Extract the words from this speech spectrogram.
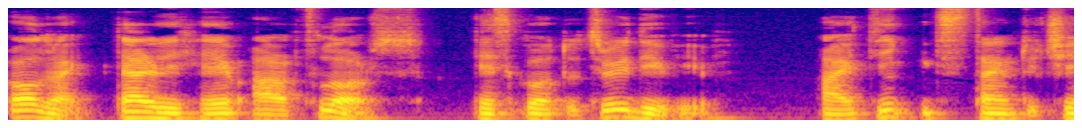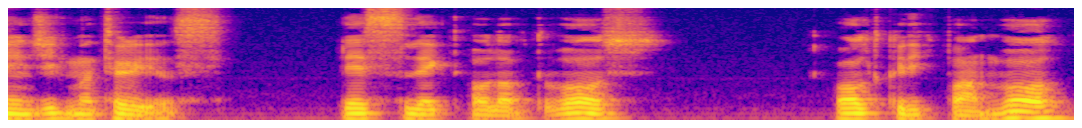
Alright, there we have our floors. Let's go to 3D view. I think it's time to changing materials. Let's select all of the walls Alt click one wall,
